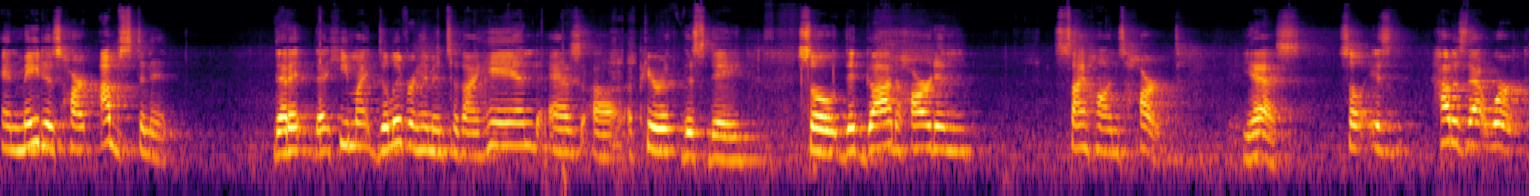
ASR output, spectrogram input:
and made his heart obstinate, that, it, that he might deliver him into thy hand, as uh, appeareth this day. So, did God harden Sihon's heart? Yes. So, is how does that work?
